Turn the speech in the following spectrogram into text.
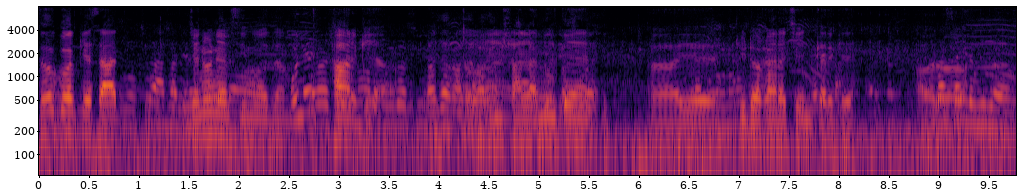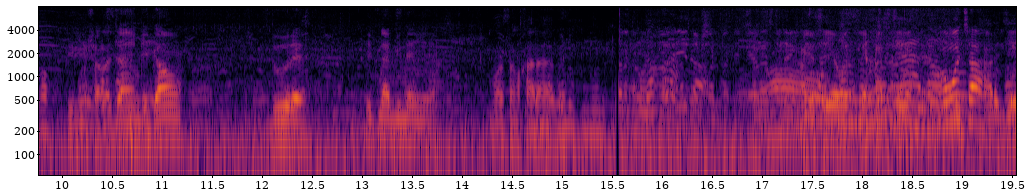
दो गोल के साथ जनून एफ़ सी मौजम हार गया। तो इंशाल्लाह मिलते हैं ये किट वगैरह चेंज करके और फिर इंशाल्लाह जाएँगे गाँव दूर है इतना भी नहीं है मौसम खराब है। खर्चे वसले खर्चे खर्चे।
